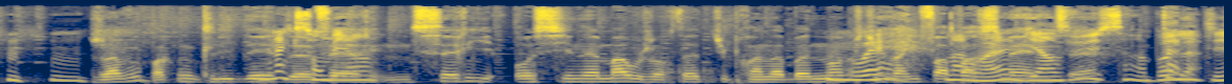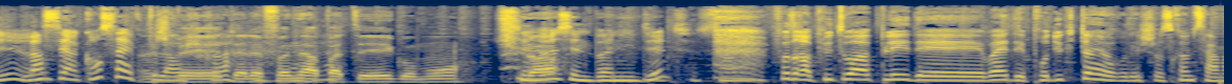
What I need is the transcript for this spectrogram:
J'avoue, par contre, l'idée de faire bien. une série au cinéma où genre tu prends un abonnement puis Ouais. tu vas une fois par ouais, semaine. bien vu, c'est une bonne Là, idée. hein. là, c'est un concept. Je là, je vais crois. téléphoner à Pathé, Gaumont. Je c'est une bonne idée. tout ça. Faudra plutôt appeler des, ouais, des producteurs ou des choses comme ça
